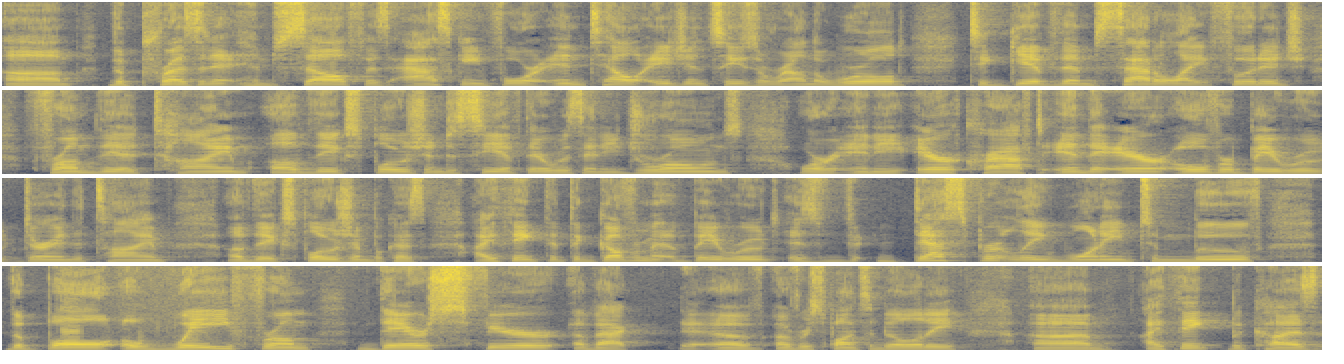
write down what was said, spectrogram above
Um, the president himself is asking for intel agencies around the world to give them satellite footage from the time of the explosion to see if there was any drones or any aircraft in the air over Beirut during the time of the explosion because I think that the government of Beirut is v- desperately wanting to move the ball away from their sphere of activity of, of responsibility. Um, I think because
